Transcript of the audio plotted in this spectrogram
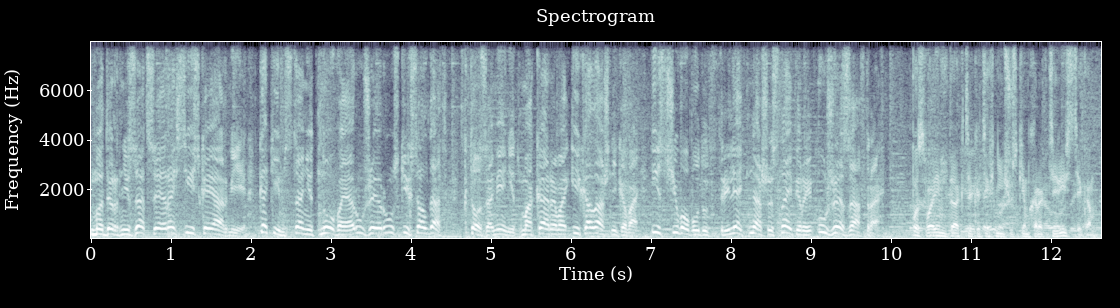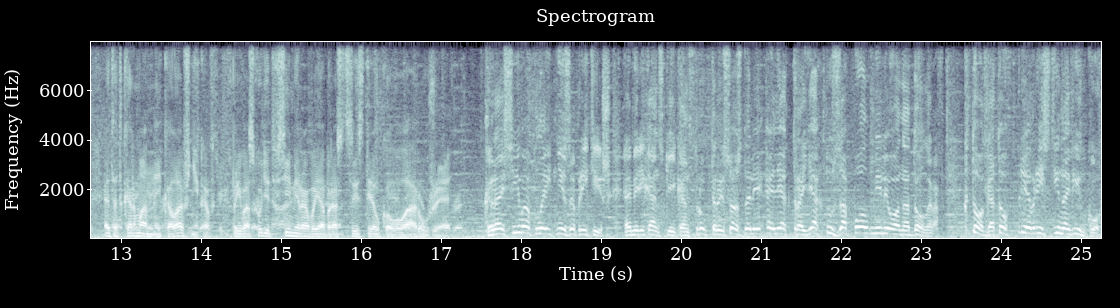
Модернизация российской армии. Каким станет новое оружие русских солдат? Кто заменит Макарова и Калашникова? Из чего будут стрелять наши снайперы уже завтра? По своим тактико-техническим характеристикам, этот карманный Калашников превосходит все мировые образцы стрелкового оружия. Красиво плыть не запретишь. Американские конструкторы создали электрояхту за полмиллиона долларов. Кто готов приобрести новинку?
